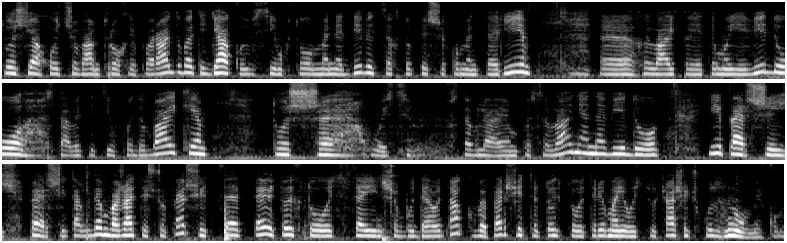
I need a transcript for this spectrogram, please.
Тож я хочу вам трохи порадувати. Дякую всім, хто мене дивиться, хто пише коментарі, е, лайкаєте моє відео, ставите ці вподобайки. Тож, е, ось вставляємо посилання на відео. І перший, перший, так, будемо вважати, що перший це той, той, хто ось все інше буде однакове. Перший це той, хто отримає ось цю чашечку з гномиком.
